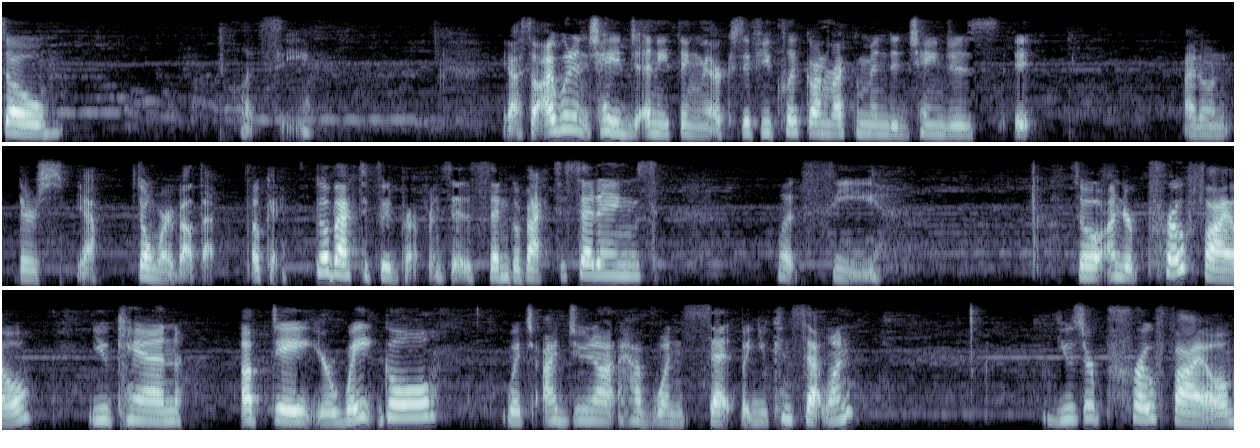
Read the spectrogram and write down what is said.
So let's see. Yeah, so I wouldn't change anything there because if you click on recommended changes, it, I don't, there's, yeah, don't worry about that. Okay, go back to food preferences, then go back to settings. Let's see. So under profile, you can update your weight goal, which I do not have one set, but you can set one. User profile.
